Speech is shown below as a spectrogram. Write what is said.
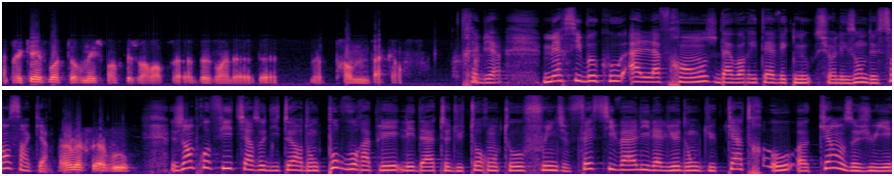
après 15 mois de tournée, je pense que je vais avoir besoin de, de, de prendre une vacance. Très bien. Merci beaucoup à La Frange d'avoir été avec nous sur les ondes de 105.1. Ah, merci à vous. J'en profite, chers auditeurs, donc pour vous rappeler les dates du Toronto Fringe Festival. Il a lieu donc du 4 au 15 euh, juillet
